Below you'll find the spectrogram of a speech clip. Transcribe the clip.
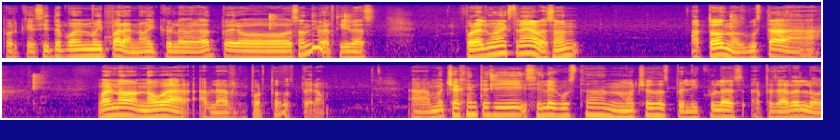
Porque sí te ponen muy paranoico, la verdad, pero son divertidas. Por alguna extraña razón a todos nos gusta bueno, no voy a hablar por todos, pero a mucha gente sí, sí le gustan mucho esas películas, a pesar de lo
